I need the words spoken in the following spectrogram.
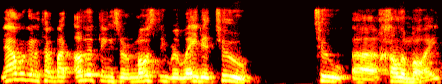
Now we're going to talk about other things that are mostly related to to uh, chalamoy,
